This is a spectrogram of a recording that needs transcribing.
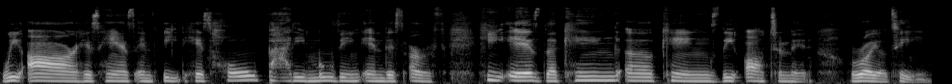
We are His hands and feet, His whole body moving in this earth. He is the King of Kings, the ultimate royalty.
